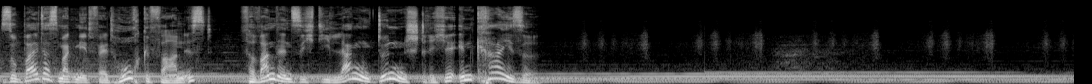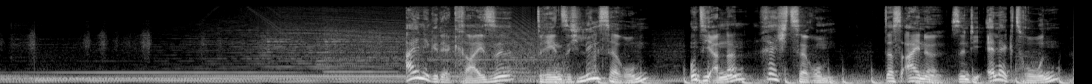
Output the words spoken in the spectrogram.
Sobald das Magnetfeld hochgefahren ist, verwandeln sich die langen, dünnen Striche in Kreise. Einige der Kreise drehen sich links herum und die anderen rechts herum. Das eine sind die Elektronen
